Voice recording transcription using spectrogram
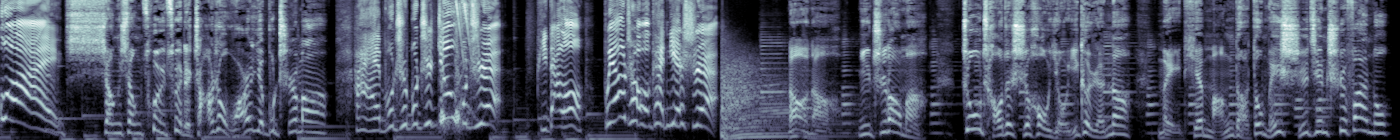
怪。香香脆脆的炸肉丸儿也不吃吗？哎，不吃不吃就不吃。皮大龙，不要吵我看电视。闹闹，你知道吗？周朝的时候有一个人呢，每天忙的都没时间吃饭哦。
